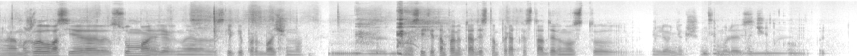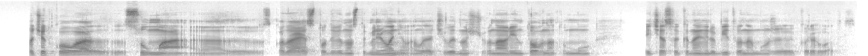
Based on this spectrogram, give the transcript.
Е, Можливо, у вас є сума, е, скільки передбачено? Наскільки там пам'ятаю, десь там порядка 190 мільйонів, якщо не помиляюся. Початкова сума е, складає 190 мільйонів, але очевидно, що вона орієнтовна, тому під час виконання робіт вона може коригуватися.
